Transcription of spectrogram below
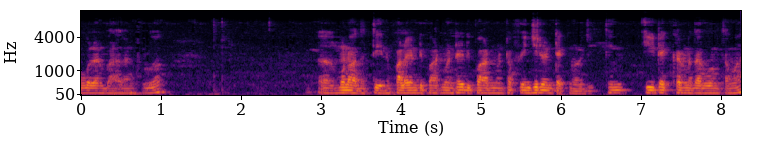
ඔයගොල්ලන් බලා ගන්න පුළුවන්. මොනවද තියෙන්නේ පළවෙනි ඩිපාර්ට්මන්ට් එක ඩිපාර්ට්මන්ට් ඔෆ් ඉන්ජිනියරින් ටෙක්නොලොජි. ඉතින් E-Tech කරන දරුවෝ තමයි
